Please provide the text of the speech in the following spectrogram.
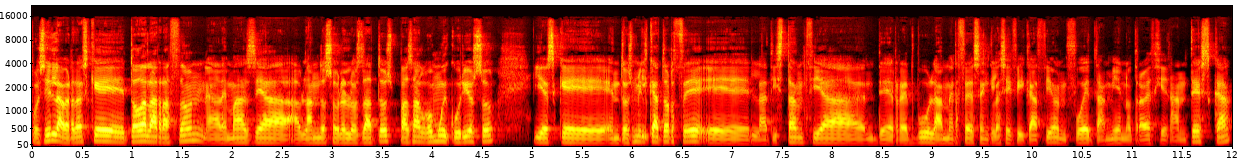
Pues sí, la verdad es que toda la razón, además ya hablando sobre los datos, pasa algo muy curioso y es que en 2014 eh, la distancia de Red Bull a Mercedes en clasificación fue también otra vez gigantesca,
